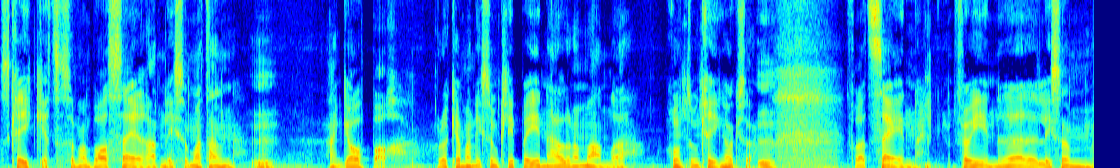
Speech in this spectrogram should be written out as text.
skriket så man bara ser han liksom att han, Mm. han gapar. Och då kan man liksom klippa in alla de andra runt omkring också. Mm. För att sen få in det där, liksom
